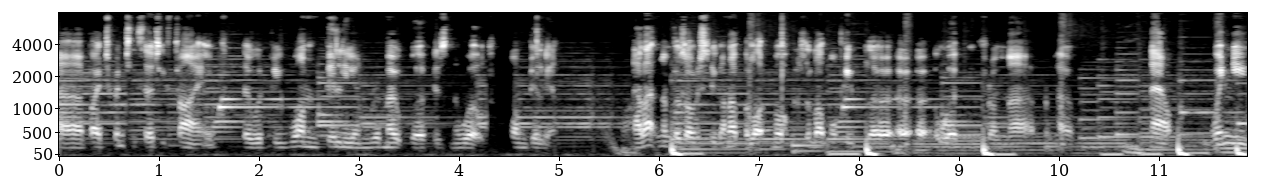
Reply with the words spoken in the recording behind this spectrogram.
uh, by 2035 there would be one billion remote workers in the world. One billion. Now that number's obviously gone up a lot more because a lot more people are, are, are working from uh, from home. Now, when you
